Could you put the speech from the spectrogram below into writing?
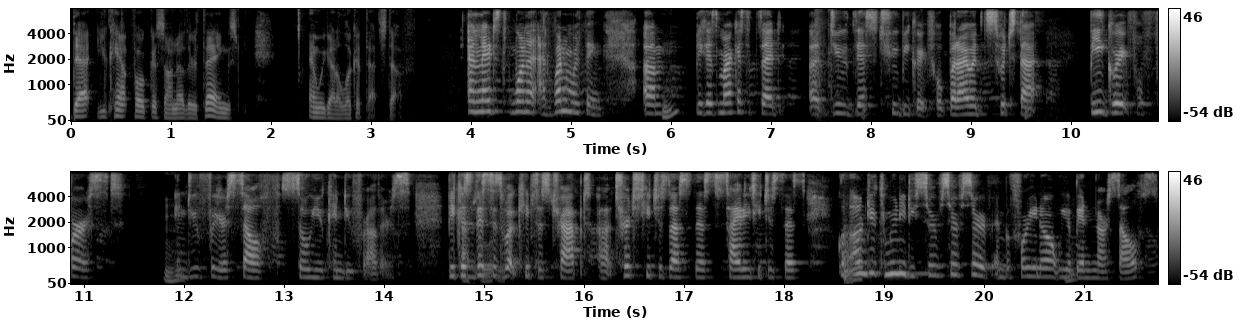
that you can't focus on other things, and we got to look at that stuff. And I just want to add one more thing, um, Mm-hmm. because Marcus had said, uh, "Do this to be grateful," but I would switch that: be grateful 1st Mm-hmm. and do for yourself, so you can do for others. Because this is what keeps us trapped. Uh, church teaches us this. Society teaches this. Go out into your community, serve, serve, serve, and before you know it, we abandon ourselves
